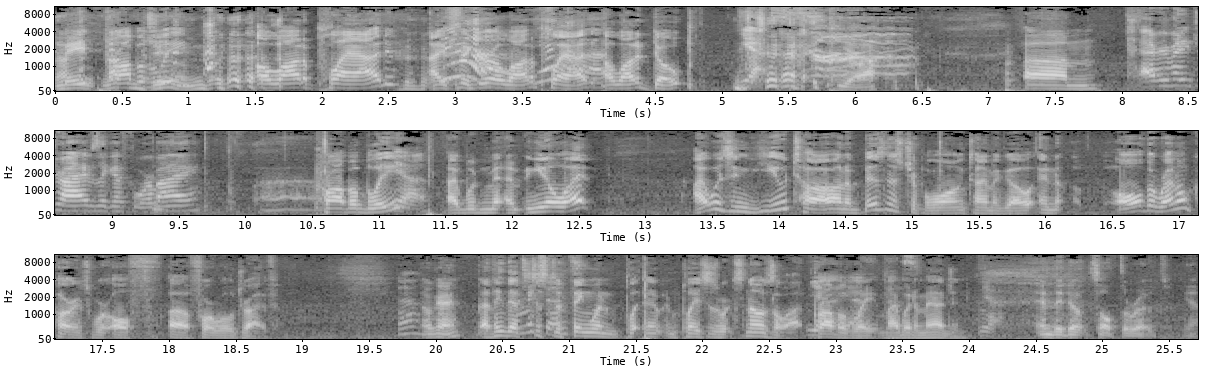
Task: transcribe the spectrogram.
Made probably June. a lot of plaid. I figure a lot of plaid, a lot of dope. yes. Yeah. Um, Everybody drives like a four by. Probably. Yeah. I would. ma- um, You know what? I was in Utah on a business trip a long time ago, and all the rental cars were all f- uh, four wheel drive. Oh. Okay. I think that's makes just a thing when pl- uh, in places where it snows a lot. Yeah, probably, yeah, I would imagine. Yeah. And they don't salt the roads. Yeah.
